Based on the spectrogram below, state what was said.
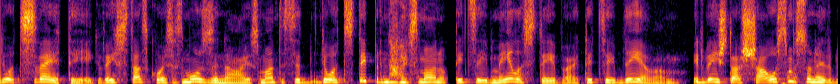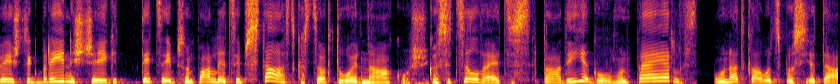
ļoti svētīgi. Viss tas, ko es esmu uzzinājusi, man tas ir ļoti stiprinājis manu ticību mīlestībai, ticību dievam. Ir bijuši tās šausmas un ir bijuši tik brīnišķīgi ticības un pārliecības stāsti, kas caur to ir nākuši, kas ir cilvēces tādi ieguvumi un pērlis. Un atkal, otrs puses, ja tā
